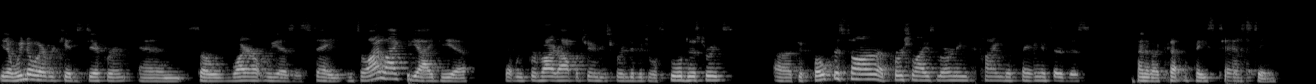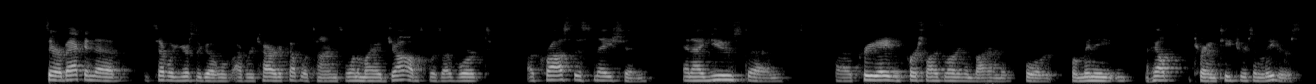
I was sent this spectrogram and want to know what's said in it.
you know, we know every kid's different. And so why aren't we as a state? And so I like the idea that we provide opportunities for individual school districts uh, to focus on a personalized learning kind of thing instead of this kind of a cut and paste testing. Sarah, back in the several years ago, I've retired a couple of times. One of my jobs was I worked across this nation and I used um, uh, creating personalized learning environments for, for many help train teachers and leaders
